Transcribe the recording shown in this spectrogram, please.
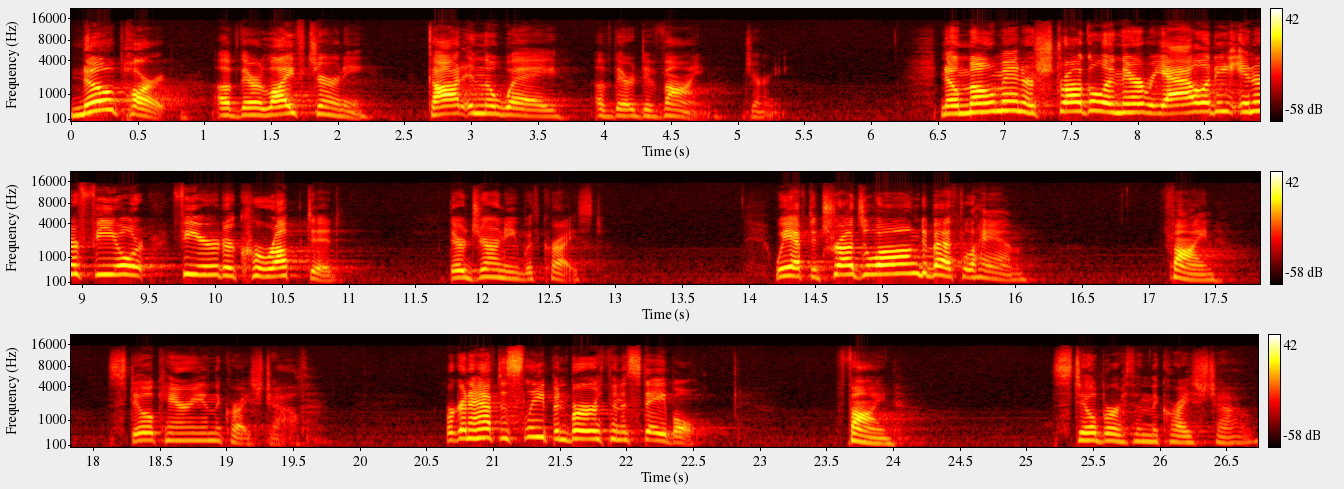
no part of their life journey got in the way of their divine journey. No moment or struggle in their reality interfered or corrupted their journey with Christ. We have to trudge along to Bethlehem. Fine, still carrying the Christ child. We're going to have to sleep and birth in a stable. Fine, still birthing the Christ child.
